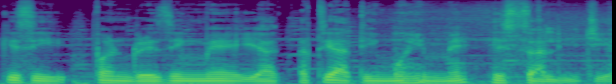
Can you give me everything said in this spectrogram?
کسی فنڈ ریزنگ میں یا احتیاطی مہم میں حصہ لیجیے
